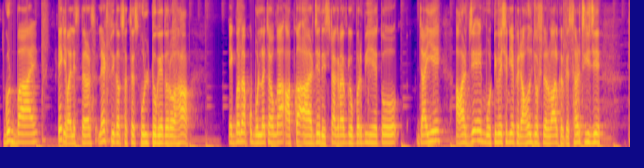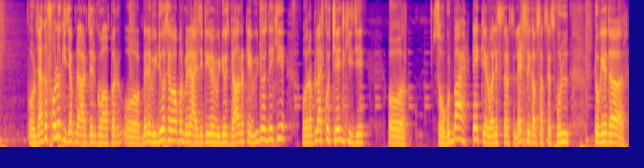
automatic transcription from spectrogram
Good bye take my let's become successful together और हाँ एक बार मैं आपको बोलना चाहूँगा, आपका आर आरजे इंस्टाग्राम के ऊपर भी है तो जाइए आर जे एन मोटिवेशन या फिर राहुल जोश नरवाल करके सर्च कीजिए। और जाकर फॉलो कीजिए अपने आर्जेन को वहाँ पर। और मेरे वीडियोस हैं वहाँ पर। मैंने आई जी में वीडियोस डाल रखे वीडियोस देखिए और अपनी लाइफ को चेंज कीजिए। और so good bye take care वाली सर्स लेट्स बिकम सक्सेसफुल टुगेदर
